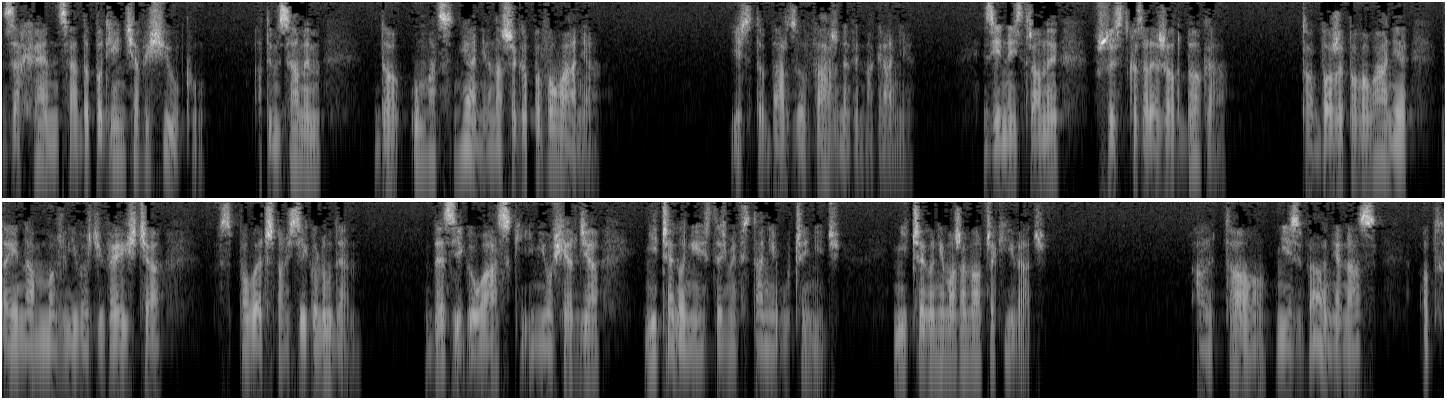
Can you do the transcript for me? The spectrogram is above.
zachęca do podjęcia wysiłku, a tym samym do umacniania naszego powołania. Jest to bardzo ważne wymaganie. Z jednej strony wszystko zależy od Boga. To Boże powołanie daje nam możliwość wejścia w społeczność z Jego ludem. Bez Jego łaski i miłosierdzia niczego nie jesteśmy w stanie uczynić, niczego nie możemy oczekiwać. Ale to nie zwalnia nas od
